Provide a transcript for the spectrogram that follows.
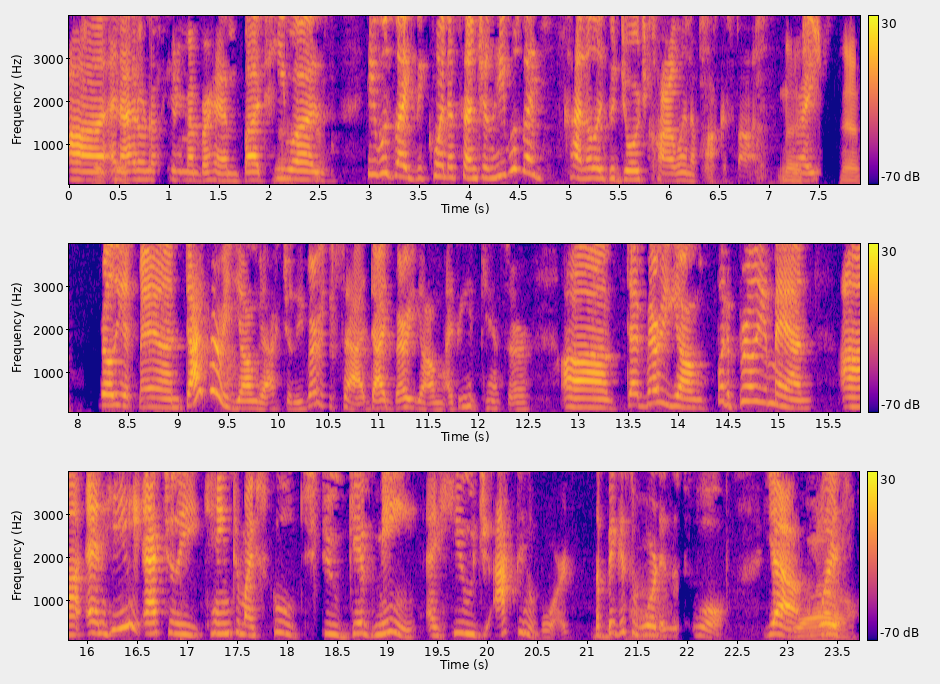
uh, and I don't know if you remember him, but he No. was he was like the quintessential. He was like kind of like the George Carlin of Pakistan. Nice. Right. Yeah. Brilliant man. Died very young, actually. Very sad. Died very young. I think he had cancer. Uh, died very young, but a brilliant man. Uh, and he actually came to my school to give me a huge acting award, the biggest award in the school. Yeah, which Wow.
